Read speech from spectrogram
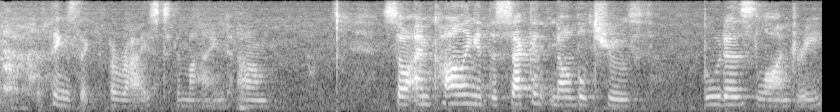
know, the things that arise to the mind. Um, so I'm calling it the second noble truth, Buddha's laundry,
